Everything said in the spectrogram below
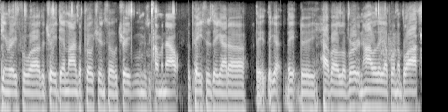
getting ready for uh, the trade deadlines approaching, so trade rumors are coming out. The Pacers, they got uh, they they got they they have a LeVert and Holiday up on the block,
